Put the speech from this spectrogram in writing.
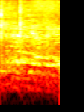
Gracias.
